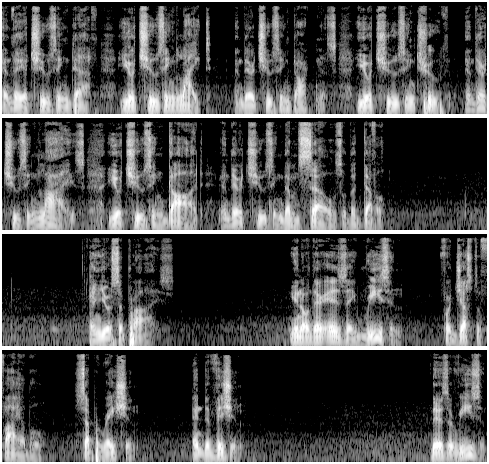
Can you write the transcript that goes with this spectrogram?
and they are choosing death. You're choosing light and they're choosing darkness. You're choosing truth and they're choosing lies. You're choosing God and they're choosing themselves or the devil. And you're surprised. You know, there is a reason for justifiable separation and division. There's a reason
